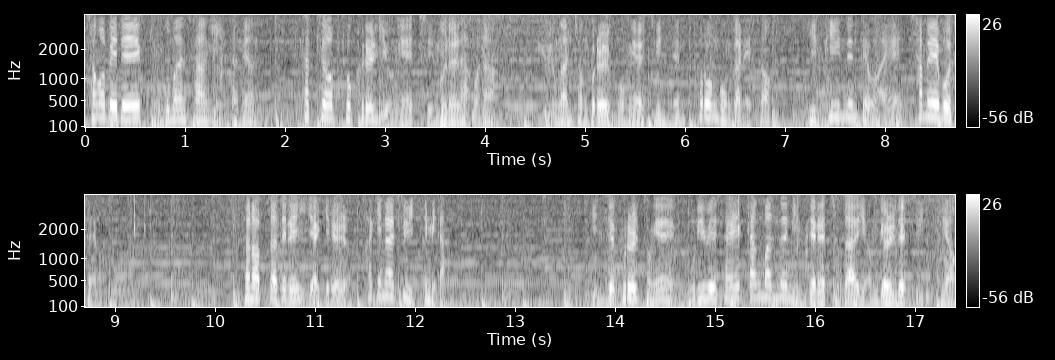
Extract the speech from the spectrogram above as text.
창업에 대해 궁금한 사항이 있다면 스타트업 토크를 이용해 질문을 하거나 유용한 정보를 공유할 수 있는 토론 공간에서 깊이 있는 대화에 참여해 보세요. 현업자들의 이야기를 확인할 수 있습니다. 인재풀을 통해 우리 회사에 딱 맞는 인재를 찾아 연결될 수 있으며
